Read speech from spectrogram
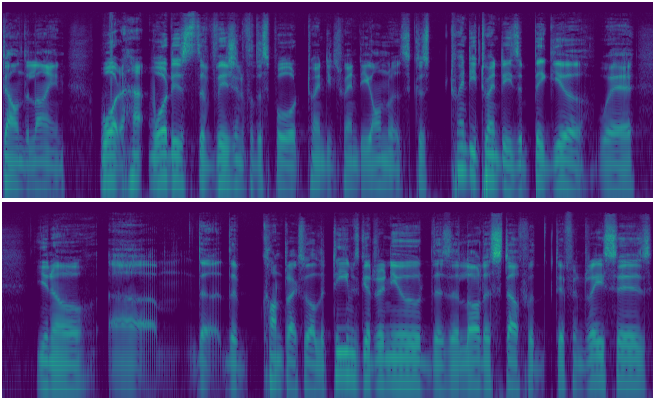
down the line. What ha- what is the vision for the sport 2020 onwards? Because 2020 is a big year where you know um, the the contracts with all the teams get renewed. There's a lot of stuff with different races.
